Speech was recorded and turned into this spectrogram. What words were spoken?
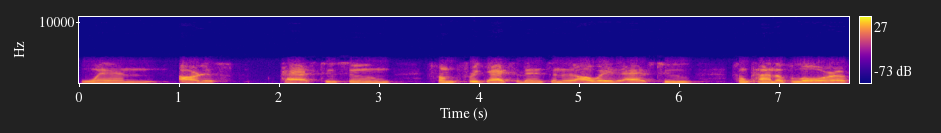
when artists pass too soon from freak accidents, and it always adds to some kind of lore of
